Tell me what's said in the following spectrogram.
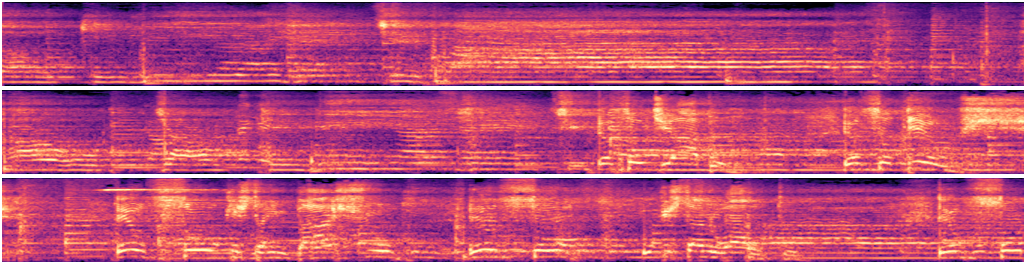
alquimia a gente diabo, eu sou Deus, eu sou o que está embaixo, eu sou o que está no alto, eu sou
